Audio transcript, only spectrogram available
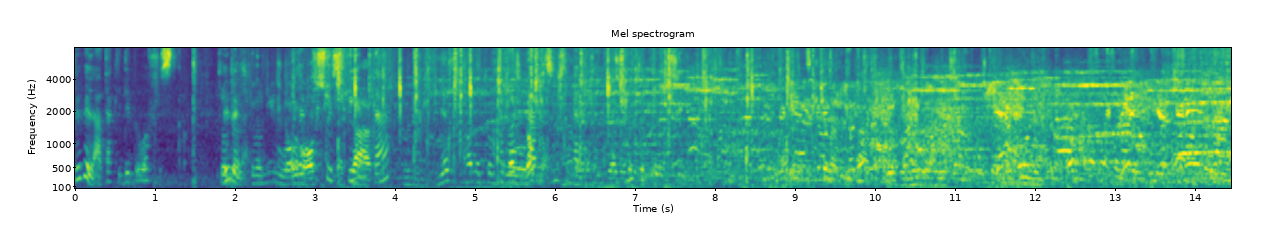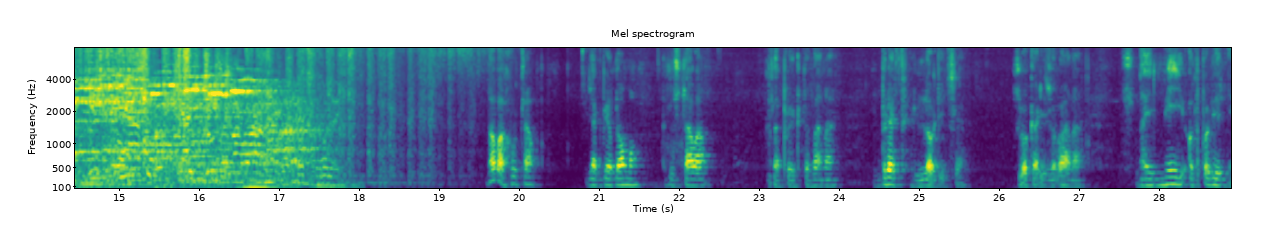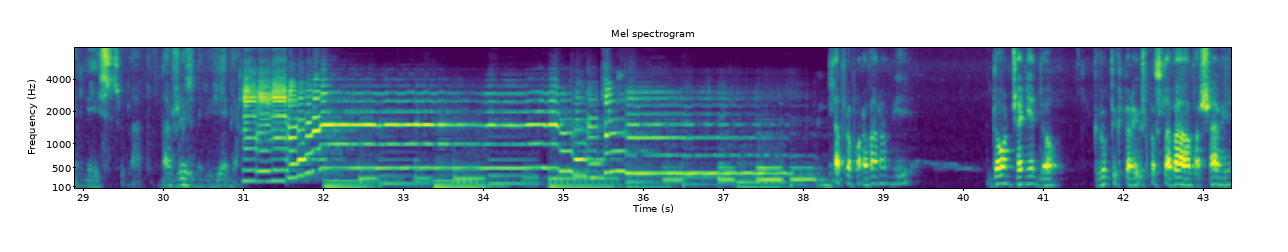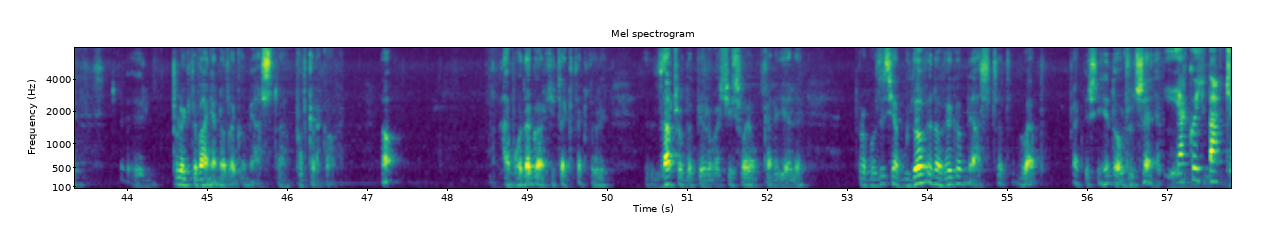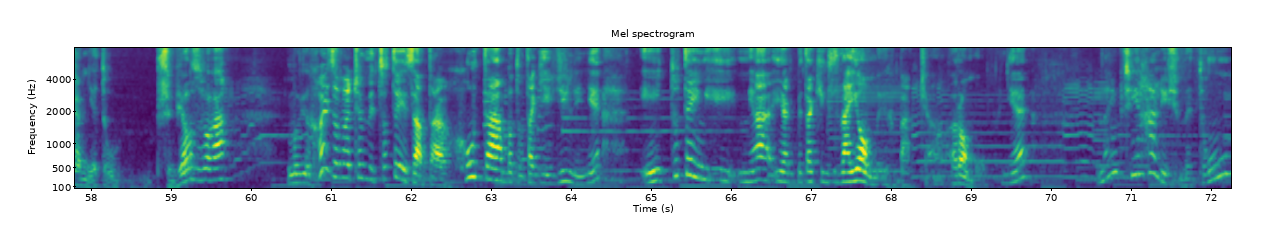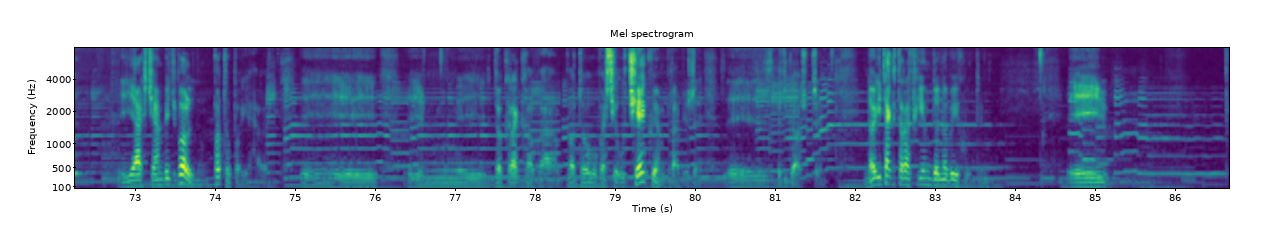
Były lata, kiedy było wszystko. To Były tak lata. chroniło Bo jak przyszły tak, święta, Jest, ale to było... się ten Nowa huta, jak wiadomo, została zaprojektowana wbrew logice, zlokalizowana najmniej odpowiednim miejscu na, na żyznych ziemiach. Zaproponowano mi dołączenie do grupy, która już powstawała w Warszawie, y, projektowania nowego miasta pod Krakowem. No, dla młodego architekta, który zaczął dopiero właściwie swoją karierę, propozycja budowy nowego miasta to była praktycznie nie do odrzucenia. Jakoś babcia mnie tu przywiozła. Mówi, chodź zobaczymy, co to jest za ta huta, bo to tak jeździli, nie? I tutaj mi- miała jakby takich znajomych babcia, Romów, nie? No i przyjechaliśmy tu. Ja chciałem być wolny, po to pojechałem yy, yy, do Krakowa, po to właśnie uciekłem prawie, że yy, z Bydgoszczy. No i tak trafiłem do Nowej Huty.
